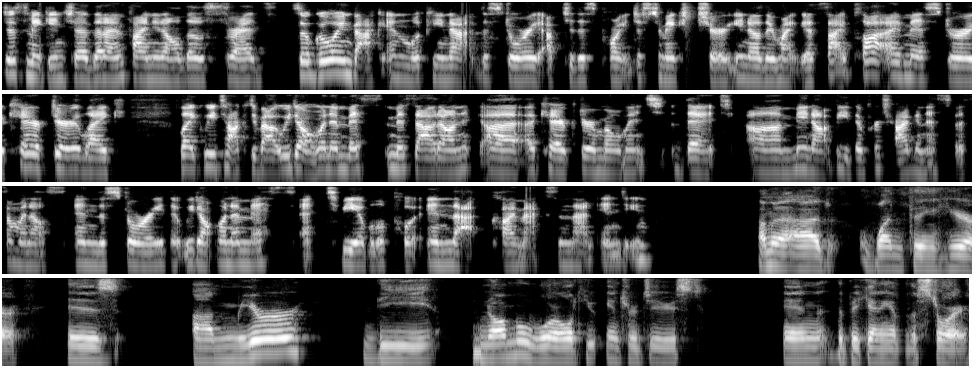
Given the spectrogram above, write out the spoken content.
just making sure that I'm finding all those threads. So going back and looking at the story up to this point, just to make sure, you know, there might be a side plot I missed or a character like like we talked about, we don't want to miss miss out on uh, a character moment that um, may not be the protagonist, but someone else in the story that we don't want to miss to be able to put in that climax and that ending. I'm going to add one thing here: is uh, mirror the normal world you introduced in the beginning of the story.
